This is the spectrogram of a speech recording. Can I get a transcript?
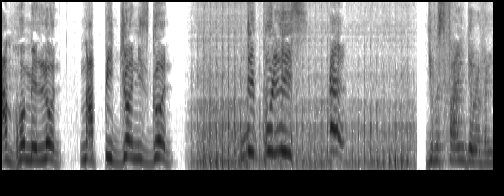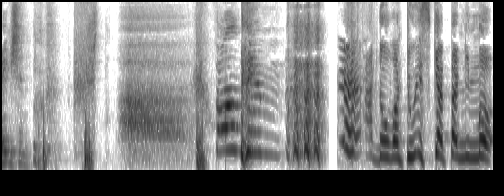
I'm home alone. My pigeon is gone. The police! Eh. You must find the revelation. Found him! Eh, I don't want to escape anymore.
